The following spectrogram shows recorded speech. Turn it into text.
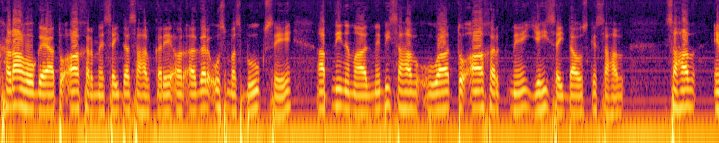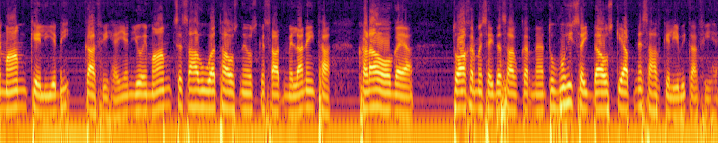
खड़ा हो गया तो आखिर में सजदा साहब करे। और अगर उस मसबूक से अपनी नमाज़ में भी साहब हुआ तो आखिर में यही सजदा उसके साहब साहब इमाम के लिए भी काफ़ी है। यानी जो इमाम से साहब हुआ था, उसने उसके साथ मिला नहीं था, खड़ा हो गया तो आखिर में सजदा साहब करना है तो वही सजदा उसके अपने साहब के लिए भी काफ़ी है।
